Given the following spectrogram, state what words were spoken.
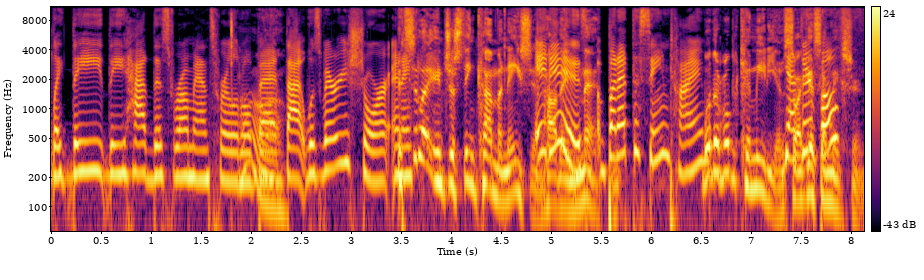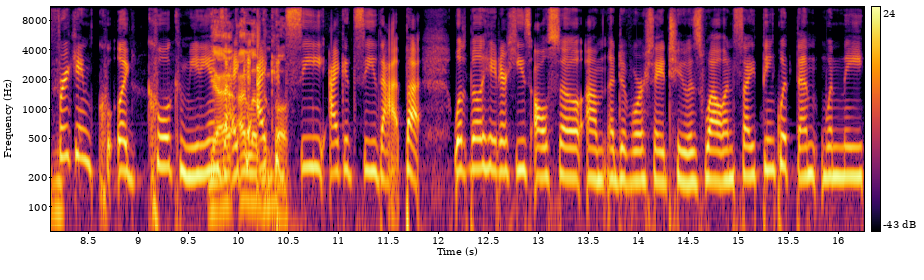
Like they they had this romance for a little Oh. bit that was very short, and It's I, still an interesting combination it how they met. But at the same time, well, they're both comedians, yeah, so I they're both freaking cool, like cool comedians. Yeah, I I could, I could see, I could see that. But with Bill Hader, he's also um, a divorcee too as well. And so I think with them, when they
